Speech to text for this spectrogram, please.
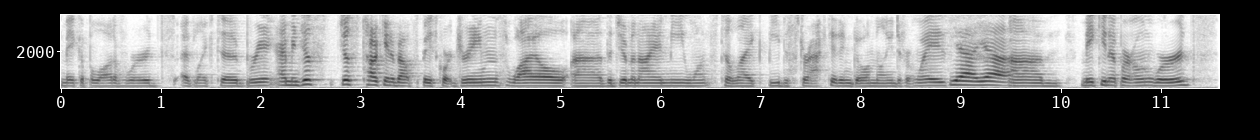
make up a lot of words. I'd like to bring. I mean, just just talking about Space Court dreams, while uh, the Gemini and me wants to like be distracted and go a million different ways. Yeah, yeah. um, making up our own words,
